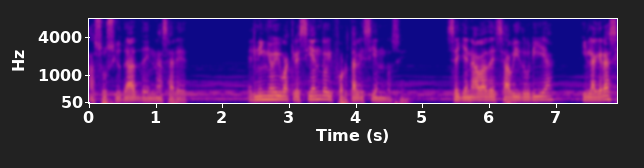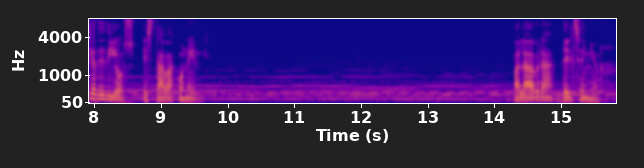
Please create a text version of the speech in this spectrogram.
a su ciudad de Nazaret. El niño iba creciendo y fortaleciéndose, se llenaba de sabiduría y la gracia de Dios estaba con él. Palabra del Señor.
